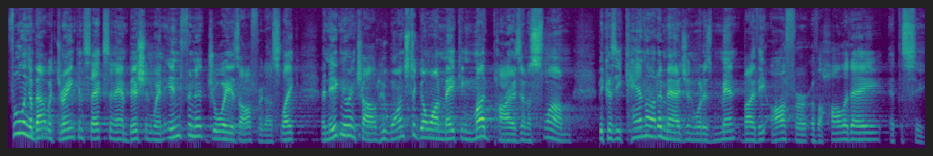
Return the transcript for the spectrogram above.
Fooling about with drink and sex and ambition when infinite joy is offered us, like an ignorant child who wants to go on making mud pies in a slum because he cannot imagine what is meant by the offer of a holiday at the sea.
